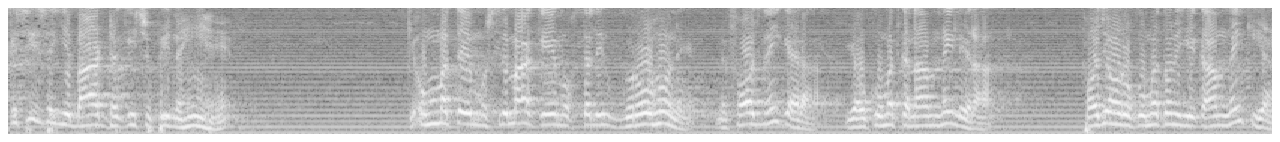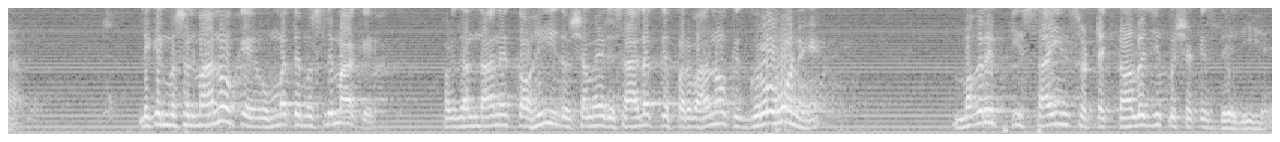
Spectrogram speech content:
کسی سے یہ بات ڈھکی چھپی نہیں ہے کہ امت مسلمہ کے مختلف گروہوں نے، میں فوج نہیں کہہ رہا یا حکومت کا نام نہیں لے رہا، فوجوں اور حکومتوں نے یہ کام نہیں کیا، لیکن مسلمانوں کے، امت مسلمہ کے فرزندان توحید اور شمع رسالت کے پروانوں کے گروہوں نے مغرب کی سائنس اور ٹیکنالوجی کو شکست دے دی ہے۔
